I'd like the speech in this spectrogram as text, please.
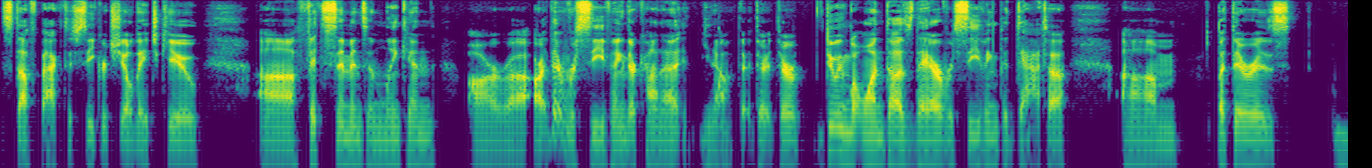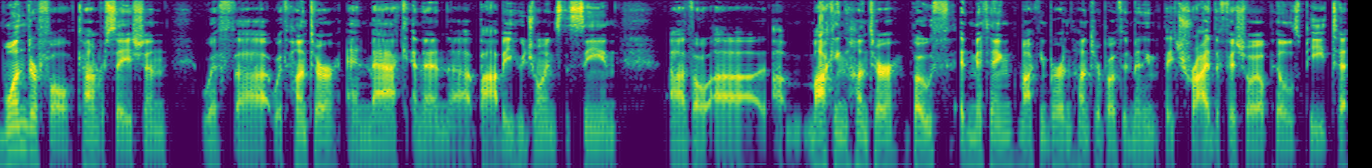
stuff back to Secret Shield HQ. Uh, Fitzsimmons and Lincoln are uh, are they're receiving. They're kind of you know they're, they're they're doing what one does. they're receiving the data. Um, but there is wonderful conversation with uh, with Hunter and Mac, and then uh, Bobby, who joins the scene. Uh, the uh, uh, mocking Hunter, both admitting Mockingbird and Hunter both admitting that they tried the fish oil pills, Pete, to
